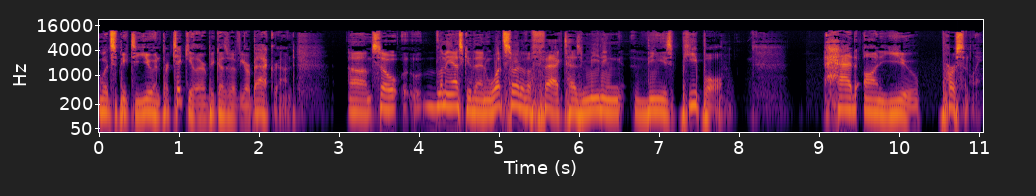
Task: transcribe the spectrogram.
would speak to you in particular because of your background. Um, so let me ask you then, what sort of effect has meeting these people had on you personally?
